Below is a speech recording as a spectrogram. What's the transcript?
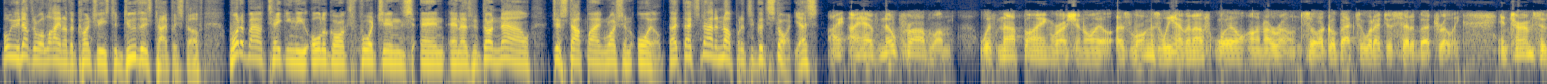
But we would have to rely on other countries to do this type of stuff. What about taking the oligarchs' fortunes and, and as we've done now, just stop buying Russian oil? That, that's not enough, but it's a good start, yes? I, I have no problem with not buying Russian oil as long as we have enough oil on our own. So I'll go back to what I just said about drilling. In terms of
